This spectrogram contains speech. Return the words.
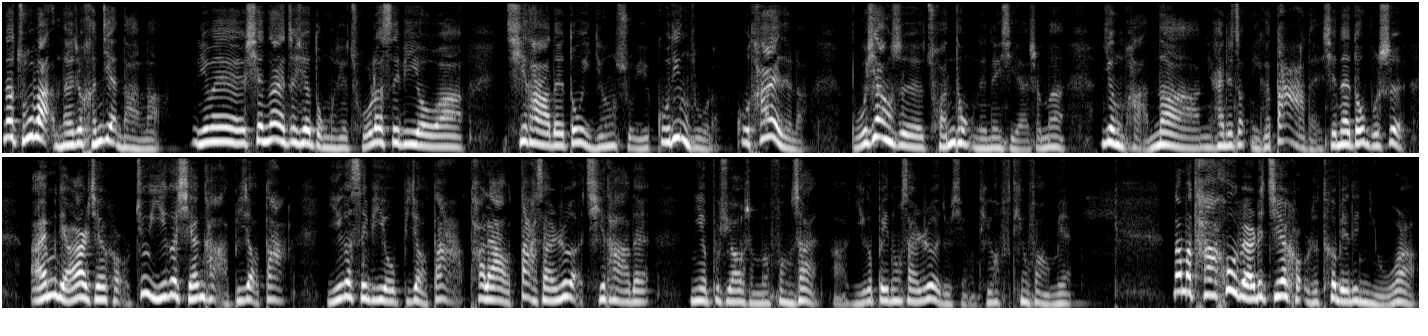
那主板呢就很简单了，因为现在这些东西除了 CPU 啊，其他的都已经属于固定住了、固态的了。不像是传统的那些什么硬盘呐，你还得整一个大的，现在都不是。M 点二接口就一个显卡比较大，一个 CPU 比较大，它俩有大散热，其他的你也不需要什么风扇啊，一个被动散热就行，挺挺方便。那么它后边的接口就特别的牛啊，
